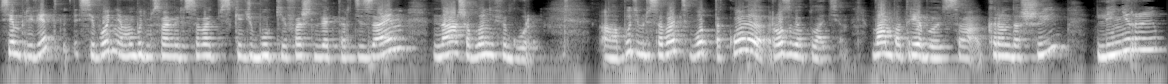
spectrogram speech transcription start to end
Всем привет! Сегодня мы будем с вами рисовать в скетчбуке Fashion Vector Design на шаблоне фигуры. А, будем рисовать вот такое розовое платье. Вам потребуются карандаши, линеры,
